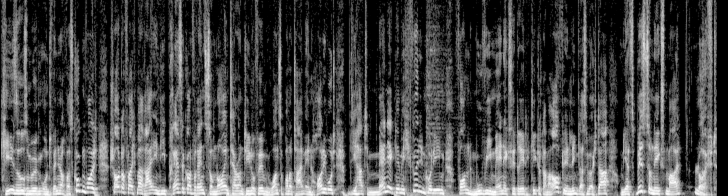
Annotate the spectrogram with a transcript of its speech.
Käsesoße mögen. Und wenn ihr noch was gucken wollt, schaut doch vielleicht mal rein in die Pressekonferenz zum neuen Tarantino-Film Once Upon a Time in Hollywood. Die hat Maniac nämlich für den Kollegen von Movie Maniacs gedreht. Klickt doch da mal rauf, den Link lassen wir euch da. Und jetzt bis zum nächsten Mal. Läuft.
